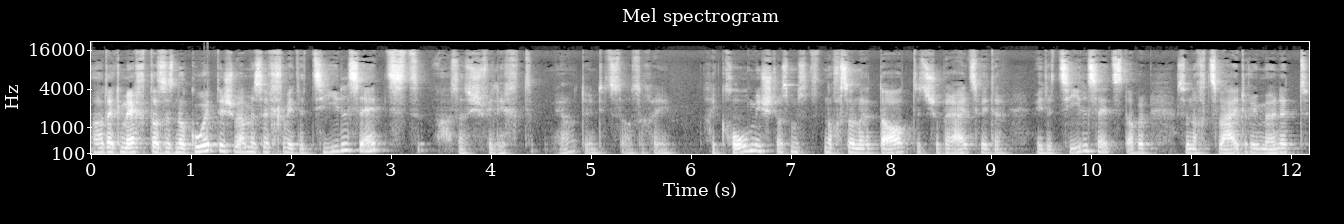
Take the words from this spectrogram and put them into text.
habe dann gemerkt, dass es noch gut ist, wenn man sich wieder Ziel setzt. Also das ist vielleicht, ja, klingt jetzt also ein bisschen, ein bisschen komisch, dass man nach so einer Tat jetzt schon bereits wieder, wieder Ziel setzt, aber so nach zwei, drei Monaten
